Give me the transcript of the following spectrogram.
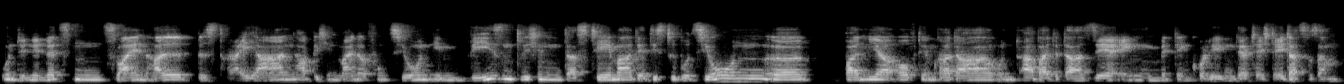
Und in den letzten zweieinhalb bis drei Jahren habe ich in meiner Funktion im Wesentlichen das Thema der Distribution äh, bei mir auf dem Radar und arbeite da sehr eng mit den Kollegen der Tech Data zusammen.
